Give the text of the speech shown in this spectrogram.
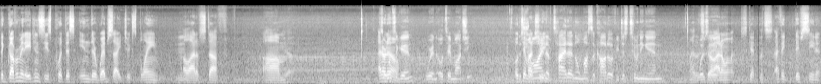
The government agencies put this in their website to explain a lot of stuff. Um, Yeah. I don't so know. Once again, we're in Otemachi, Otemachi. the shrine of Taira no Masakado. If you're just tuning in, All right, let's was go. a- I don't want just get. Let's. I think they've seen it.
